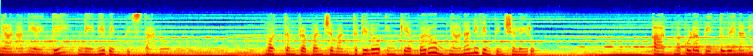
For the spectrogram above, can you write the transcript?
జ్ఞానాన్ని అయితే నేనే వినిపిస్తాను. మొత్తం ప్రపంచమంతటిలో ఇంకెవ్వరూ జ్ఞానాన్ని వినిపించలేరు. ఆత్మ కూడా బిందువేనని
